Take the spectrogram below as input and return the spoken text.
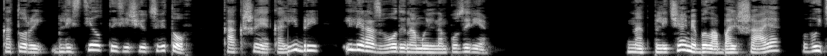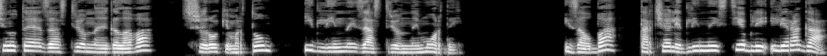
который блестел тысячью цветов, как шея калибри или разводы на мыльном пузыре. Над плечами была большая, вытянутая заостренная голова с широким ртом и длинной заостренной мордой. Из лба торчали длинные стебли или рога,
